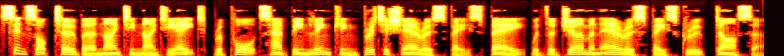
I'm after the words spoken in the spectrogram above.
Since October 1998, reports had been linking British Aerospace BAE with the German aerospace group DASA.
